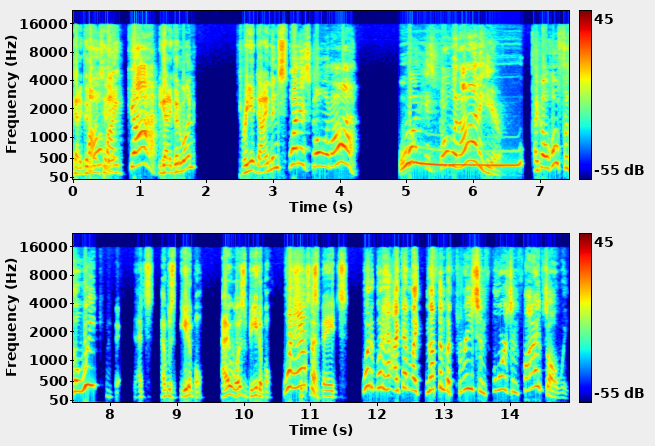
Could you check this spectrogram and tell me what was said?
Got a good oh one today. Oh my God! You got a good one? Three of diamonds. What is going on? What is going on here? I go home for the week. That's I was beatable. I was beatable. What Six happened? spades. What? What? I got like nothing but threes and fours and fives all week.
